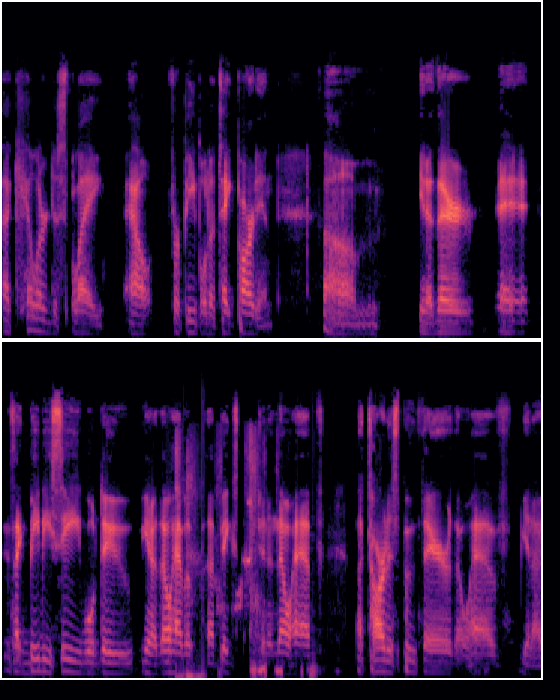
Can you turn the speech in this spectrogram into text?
a killer display out for people to take part in. Um, you know, they're eh, it's like BBC will do. You know, they'll have a, a big section and they'll have a TARDIS booth there. They'll have you know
